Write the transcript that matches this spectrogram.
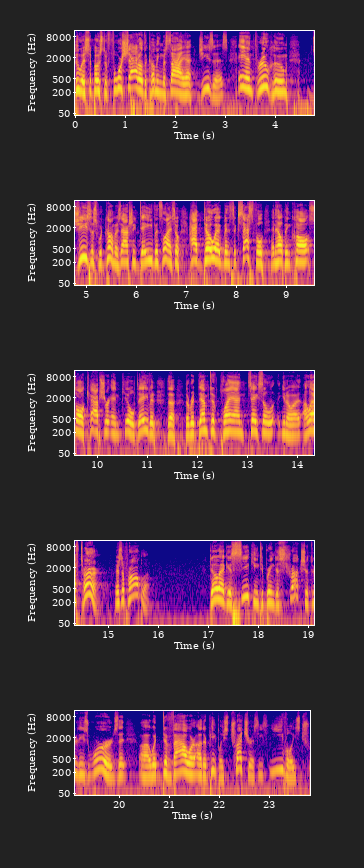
who is supposed to foreshadow the coming Messiah, Jesus, and through whom Jesus would come is actually David's line. So, had Doeg been successful in helping call, Saul capture and kill David, the, the redemptive plan takes a, you know, a, a left turn. There's a problem. Doeg is seeking to bring destruction through these words that uh, would devour other people. He's treacherous, he's evil, he's tr-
